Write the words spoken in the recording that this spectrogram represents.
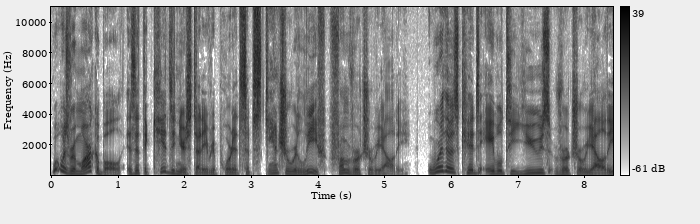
What was remarkable is that the kids in your study reported substantial relief from virtual reality. Were those kids able to use virtual reality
